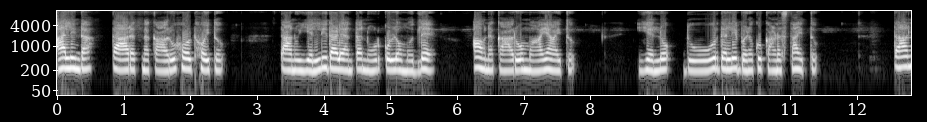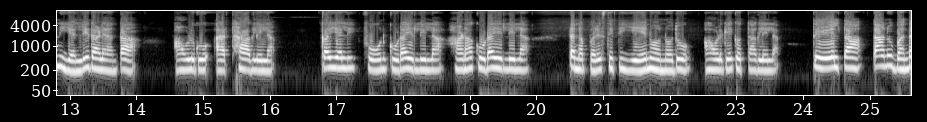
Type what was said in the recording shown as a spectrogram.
ಅಲ್ಲಿಂದ ತಾರಕ್ನ ಕಾರು ಹೊರಟು ಹೋಯ್ತು. ತಾನು ಎಲ್ಲಿದ್ದಾಳೆ ಅಂತ ನೋಡ್ಕೊಳ್ಳೋ ಮೊದಲೇ ಅವನ ಕಾರು ಮಾಯ ಆಯ್ತು. ಎಲ್ಲೋ ದೂರದಲ್ಲಿ ಬೆಳಕು ಕಾಣಿಸ್ತಾ ಇತ್ತು. ತಾನು ಎಲ್ಲಿದ್ದಾಳೆ ಅಂತ ಅವಳಿಗೂ ಅರ್ಥ ಆಗಲಿಲ್ಲ. ಕೈಯಲ್ಲಿ ಫೋನ್ ಕೂಡ ಇರಲಿಲ್ಲ, ಹಣ ಕೂಡ ಇರಲಿಲ್ಲ. ತನ್ನ ಪರಿಸ್ಥಿತಿ ಏನು ಅನ್ನೋದು ಅವಳಿಗೆ ಗೊತ್ತಾಗ್ಲಿಲ್ಲ. ತೇಲ್ತಾ ತಾನು ಬಂದ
